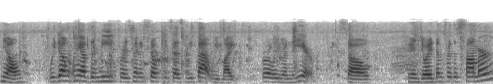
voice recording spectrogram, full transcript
you know we don't have the need for as many silkies as we thought we might earlier in the year. So we enjoyed them for the summer.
